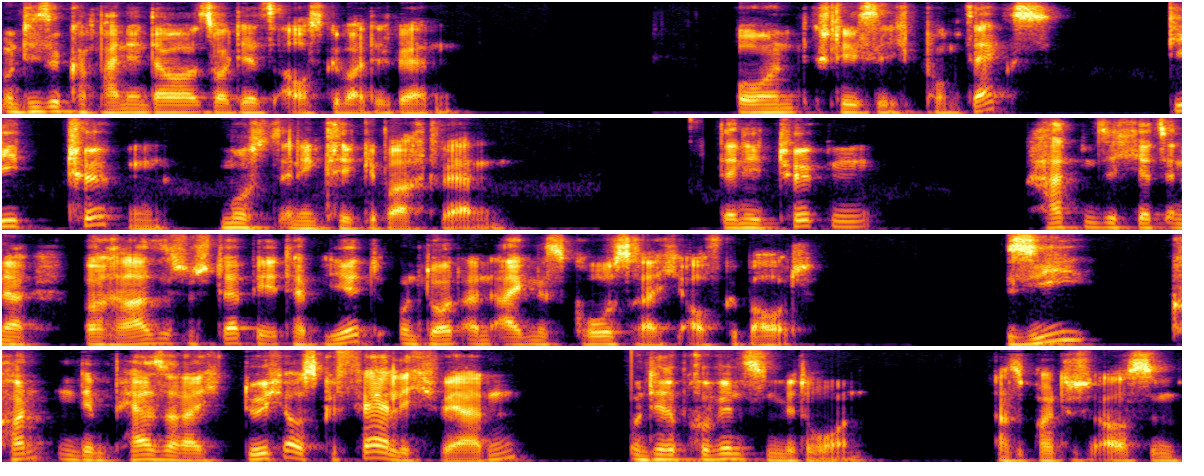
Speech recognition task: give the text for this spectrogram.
und diese Kampagnendauer sollte jetzt ausgeweitet werden. Und schließlich Punkt 6. Die Türken mussten in den Krieg gebracht werden. Denn die Türken hatten sich jetzt in der Eurasischen Steppe etabliert und dort ein eigenes Großreich aufgebaut. Sie konnten dem Perserreich durchaus gefährlich werden und ihre Provinzen bedrohen also praktisch aus dem,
